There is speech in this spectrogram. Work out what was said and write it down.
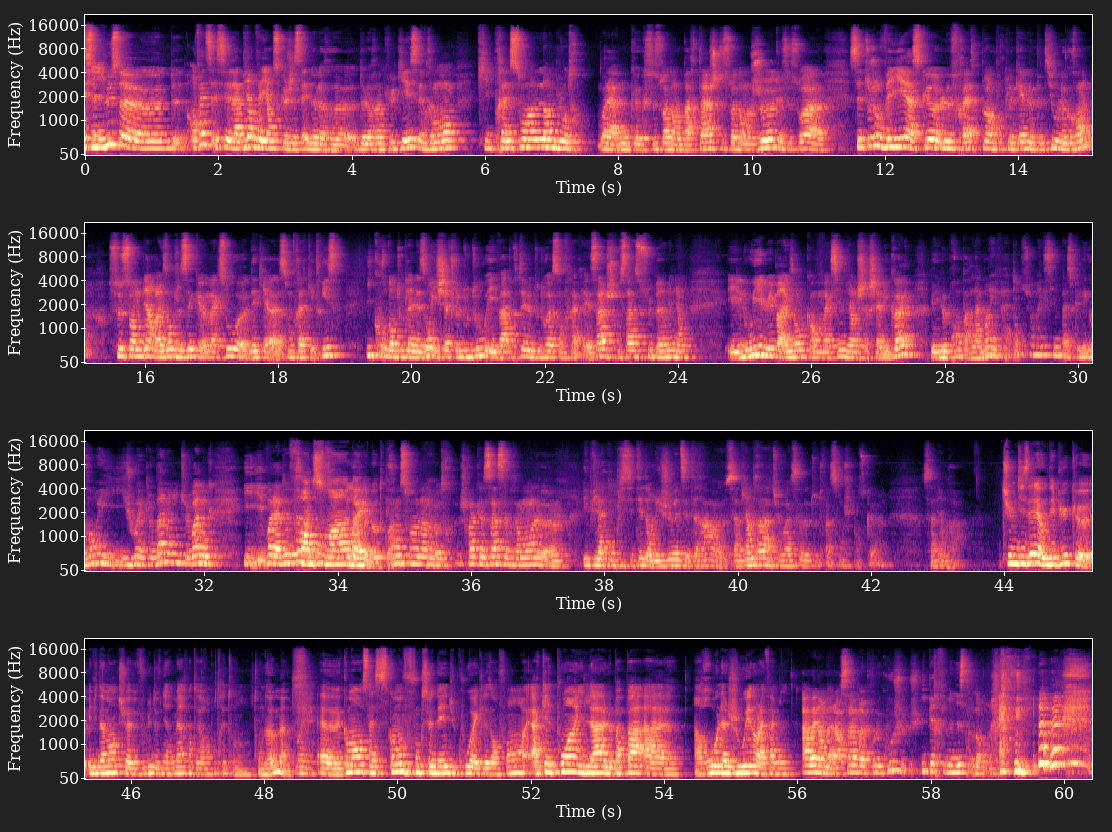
c'est- plus. euh, de- en fait, c'est la bienveillance que j'essaie de leur, de leur inculquer. C'est vraiment qu'ils prennent soin l'un de l'autre. Voilà, donc que ce soit dans le partage, que ce soit dans le jeu, que ce soit. c'est toujours veiller à ce que le frère, peu importe lequel, le petit ou le grand, se sente bien. Par exemple, je sais que Maxou, euh, dès qu'il y a son frère qui est triste, il court dans toute la maison, il cherche le doudou et il va apporter le doudou à son frère. Et ça, je trouve ça super mignon. Et Louis, lui, par exemple, quand Maxime vient le chercher à l'école, il le prend par la main, il fait attention Maxime, parce que les grands, ils, ils jouent avec le ballon, tu vois. Donc, il, voilà, de faire Prendre soin l'un Ouais, de l'autre, quoi. Prendre soin l'un de l'autre. Je crois que ça, c'est vraiment le. Et puis la complicité dans les jeux, etc., euh, ça viendra, tu vois, ça de toute façon, je pense que ça viendra. Tu me disais là au début que évidemment tu avais voulu devenir mère quand tu avais rencontré ton, ton homme. Ouais. Euh, comment, ça, comment vous fonctionnez du coup avec les enfants? À quel point il a, le papa a un rôle à jouer dans la famille? Ah ouais, non, mais alors ça, moi, pour le coup, je, je suis hyper féministe. Non.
